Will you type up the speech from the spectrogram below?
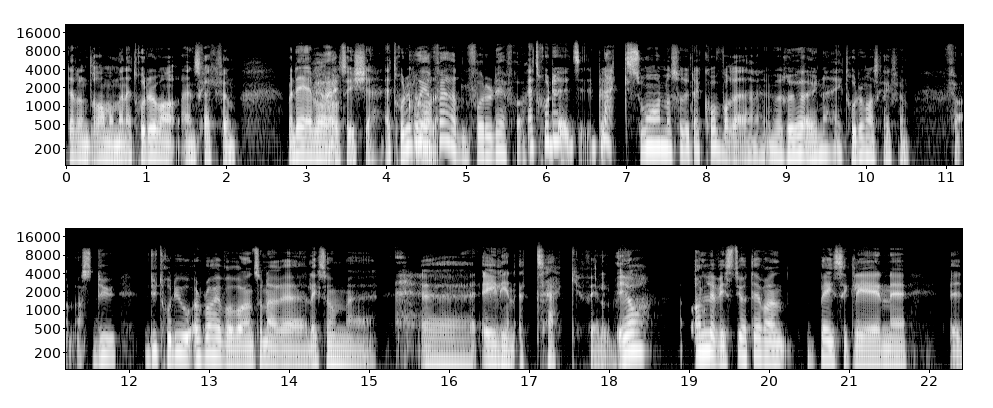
Det er vel en drama, men jeg trodde det var en skrekkfilm. Men det var det altså ikke. Hvor det i verden får du det fra? Jeg trodde Black Swan og så det coveret med røde øyne. Jeg trodde det var en skrekkfilm. Faen, altså. Du, du trodde jo Arrival var en sånn der eh, liksom eh, eh, Alien Attack-film. Ja, Alle visste jo at det var en, basically en eh, eh,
